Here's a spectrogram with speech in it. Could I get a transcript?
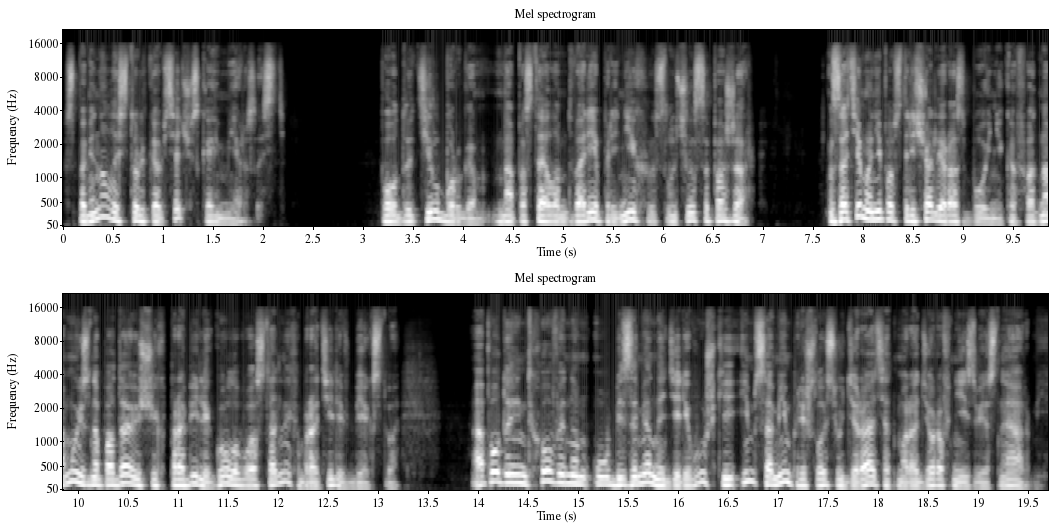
Вспоминалась только всяческая мерзость. Под Тилбургом, на постоялом дворе, при них случился пожар. Затем они повстречали разбойников. Одному из нападающих пробили голову, остальных обратили в бегство — а под Эйндховеном у безымянной деревушки им самим пришлось удирать от мародеров неизвестной армии.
